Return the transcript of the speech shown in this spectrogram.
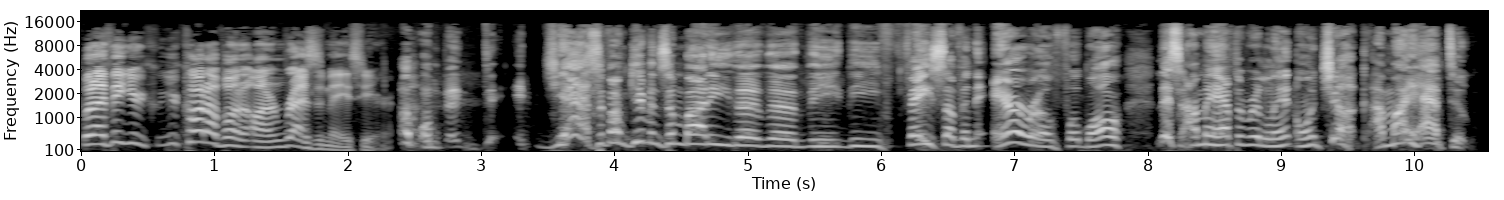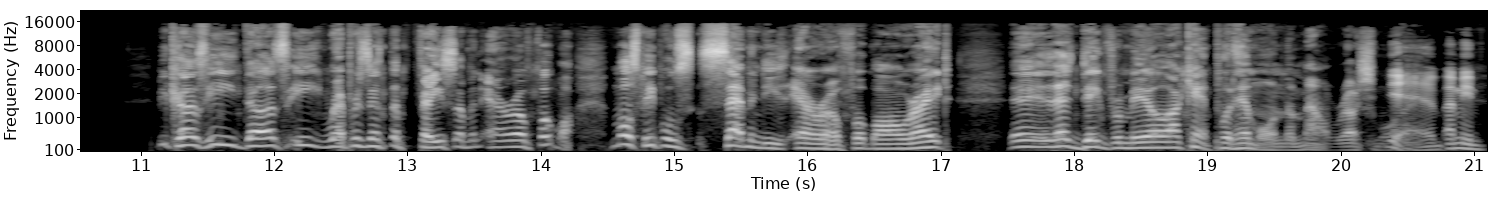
But I think you're you're caught up on on resumes here. Um, uh, Yes, if I'm giving somebody the, the the the face of an era of football, listen, I may have to relent on Chuck. I might have to. Because he does, he represents the face of an era of football. Most people's 70s era of football, right? Eh, That's Dick Vermeil. I can't put him on the Mount Rushmore. Yeah, I mean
